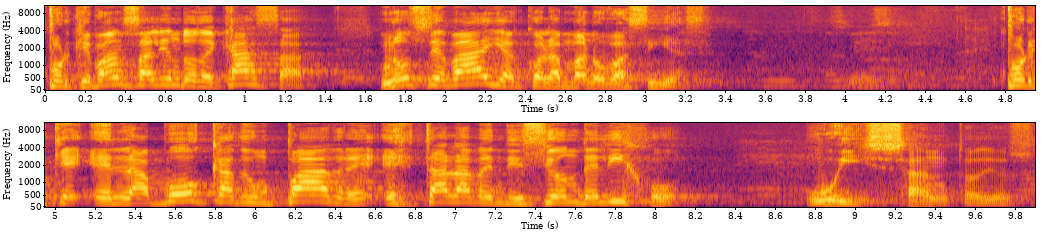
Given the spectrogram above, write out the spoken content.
Porque van saliendo de casa. No se vayan con las manos vacías. Porque en la boca de un padre está la bendición del hijo. Uy, santo Dios.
